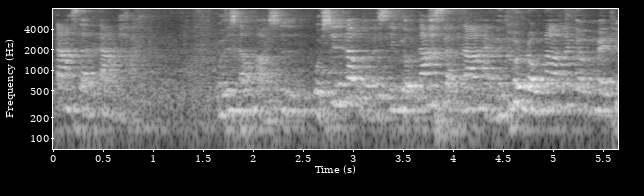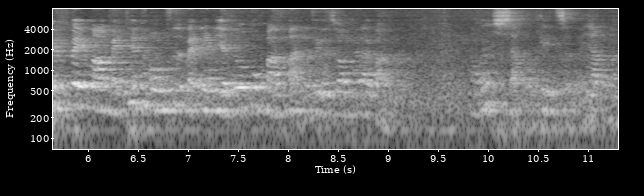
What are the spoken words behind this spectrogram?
大山大海？我的想法是，我先让我的心有大山大海，能够容纳那个每天飞吗？每天投资，每天联络不满满的这个状态吧。我在想，我可以怎么样呢？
